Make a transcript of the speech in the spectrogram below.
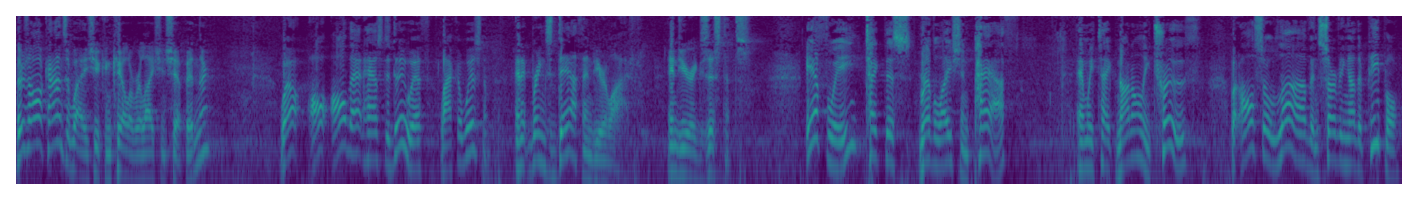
There's all kinds of ways you can kill a relationship, isn't there? Well, all, all that has to do with lack of wisdom. And it brings death into your life, into your existence. If we take this revelation path and we take not only truth, but also love and serving other people,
